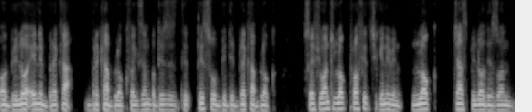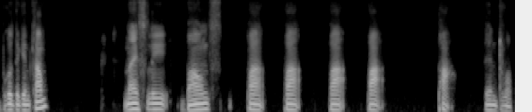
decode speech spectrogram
or below any breaker breaker block. For example, this is the, this will be the breaker block. So if you want to log profits, you can even log just below the zone because they can come nicely, bounce, pa, pa, pa, pa, pa, then drop.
